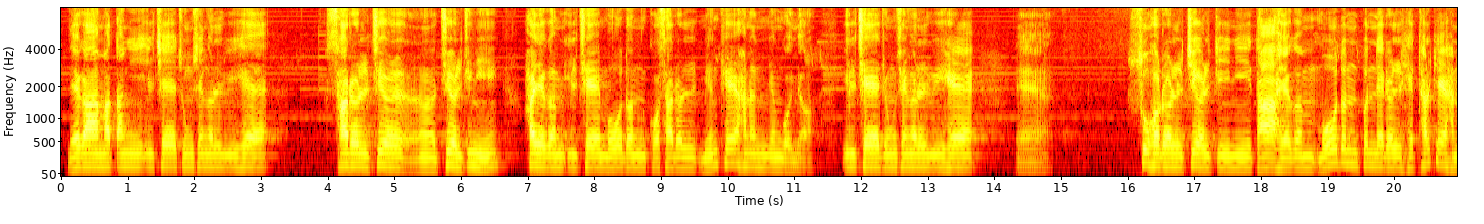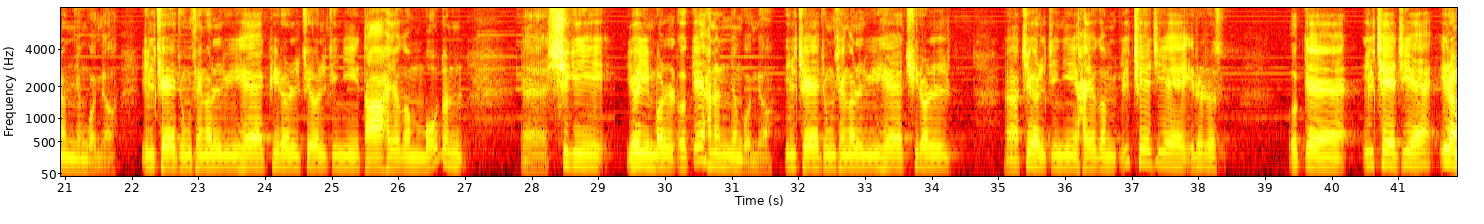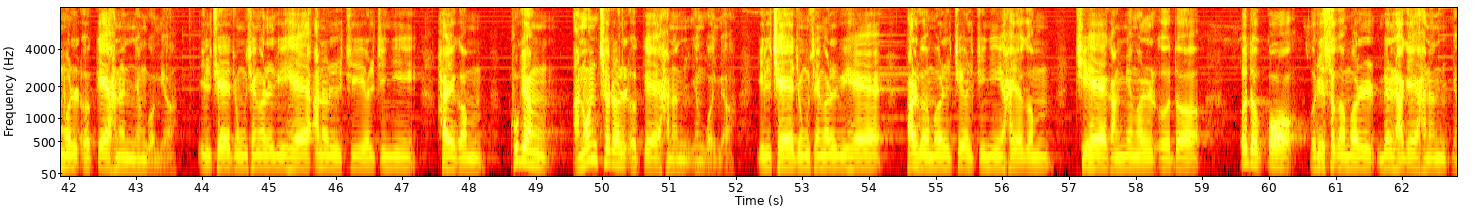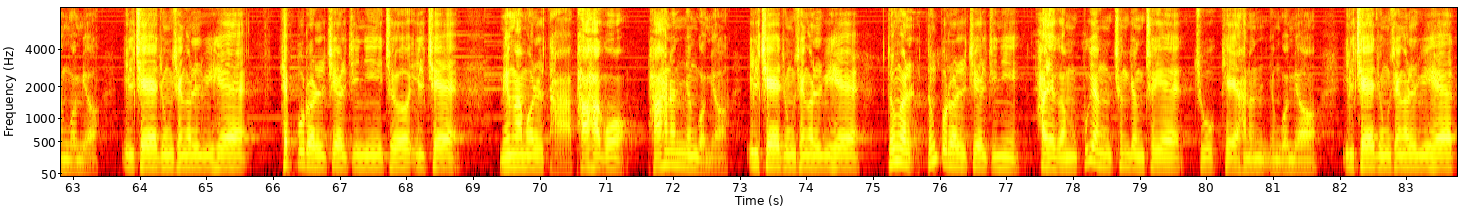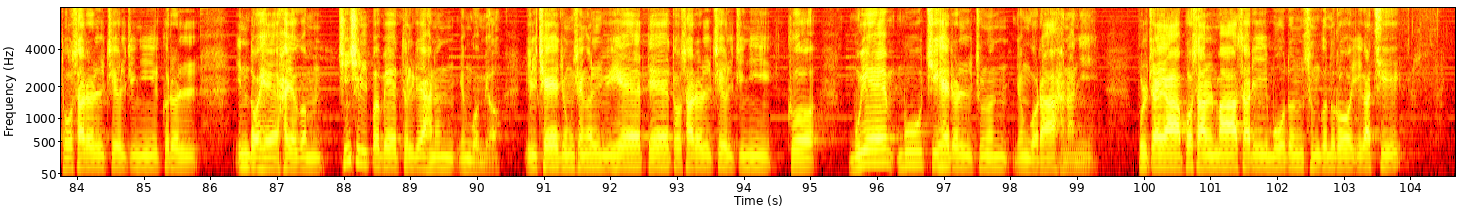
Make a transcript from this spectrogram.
내가 마땅히 일체 중생을 위해 살을 지을, 어, 지을지니 하여금 일체 모든 고사를 명쾌하는 연고이며 일체 중생을 위해 에, 수호를 지을지니 다 하여금 모든 번뇌를 해탈케 하는 연고이며 일체 중생을 위해 귀를 지을지니 다 하여금 모든 에, 시기 여임을 얻게 하는 연고며 일체 중생을 위해 치를 어, 지을지니 하여금 일체지에 이르러 얻게 일체지에 이름을 얻게 하는 연고며 일체 중생을 위해 안을 지을지니 하여금 구경 안온처를 얻게 하는 연고이며 일체 중생을 위해 밝음을 지을지니 하여금 지혜 강명을 얻어 어둡고 어리석음을 멸하게 하는 연고며 일체 중생을 위해 햇불을 지을지니 저 일체 명함을 다 파하고 파하는 연고며 일체 중생을 위해 등을 등불을 지을지니 하여금 구경청정처에 주게 하는 연고며 일체 중생을 위해 도사를 지을지니 그를 인도해 하여금 진실법에 들게 하는 연고며 일체 중생을 위해 대도사를 지을지니 그 무예 무지혜를 주는 연고라 하나니 불자야 보살마살이 모든 승근으로 이같이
